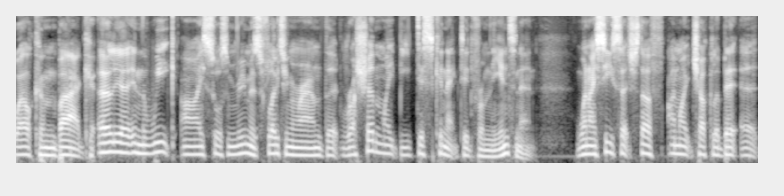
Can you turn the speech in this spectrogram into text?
Welcome back. Earlier in the week, I saw some rumors floating around that Russia might be disconnected from the internet. When I see such stuff, I might chuckle a bit at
